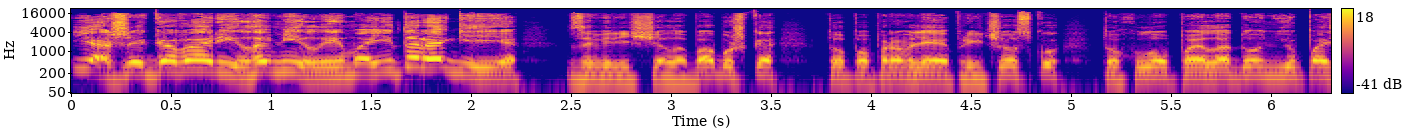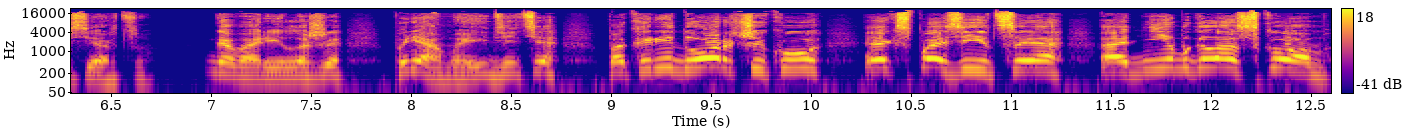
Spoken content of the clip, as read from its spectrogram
«Я же говорила, милые мои дорогие!» — заверещала бабушка, то поправляя прическу, то хлопая ладонью по сердцу. Говорила же, прямо идите, по коридорчику, экспозиция, одним глазком.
